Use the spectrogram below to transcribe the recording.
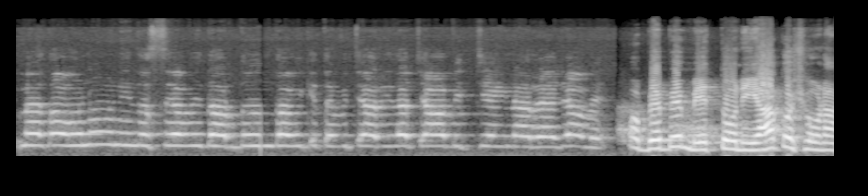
ਮੈਂ ਤਾਂ ਉਹਨੂੰ ਵੀ ਨਹੀਂ ਦੱਸਿਆ ਵੀ ਦਰਦ ਹੁੰਦਾ ਵੀ ਕਿਤੇ ਵਿਚਾਰੀ ਦਾ ਚਾਹ ਵਿੱਚੇ ਹੀ ਨਾ ਰਹਿ ਜਾਵੇ। ਉਹ ਬੇਬੇ ਮੇਤੋਂ ਨਹੀਂ ਆ ਕੁਛ ਹੋਣਾ।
